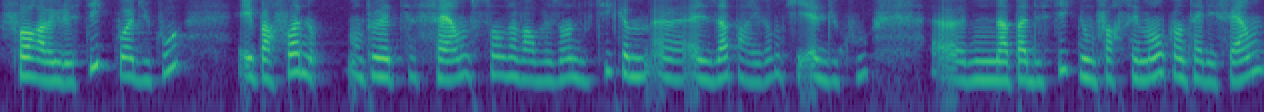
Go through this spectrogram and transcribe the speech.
fort avec le stick, quoi, du coup. Et parfois, non. On peut être ferme sans avoir besoin d'outils, comme euh, Elsa, par exemple, qui, elle, du coup, euh, n'a pas de stick. Donc, forcément, quand elle est ferme,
